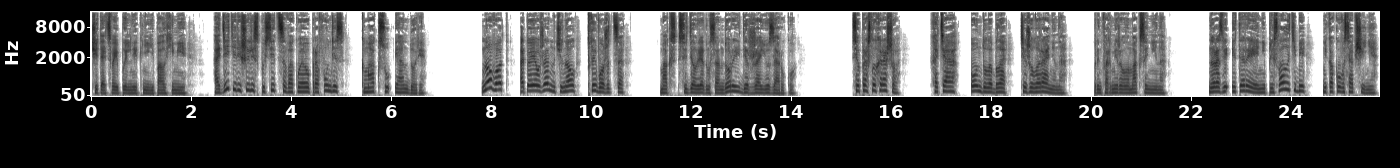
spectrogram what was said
читать свои пыльные книги по алхимии, а дети решили спуститься в Акуэо Профундис к Максу и Андоре. «Ну вот, а то я уже начинал тревожиться». Макс сидел рядом с Андорой, держа ее за руку. «Все прошло хорошо, хотя Ондула была тяжело ранена», проинформировала Макса Нина. «Но разве Этерея не прислала тебе никакого сообщения?»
